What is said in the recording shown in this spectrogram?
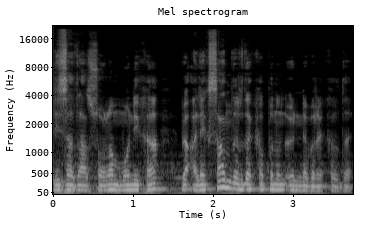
Lisa'dan sonra Monica ve Alexander da kapının önüne bırakıldı.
